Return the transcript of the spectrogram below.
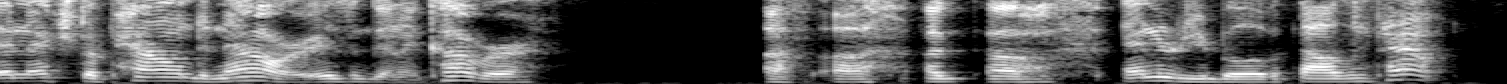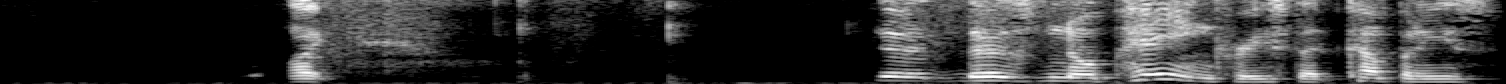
An extra pound an hour isn't going to cover a, a, a, a, energy bill of a thousand pound. Like, there, there's no pay increase that companies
